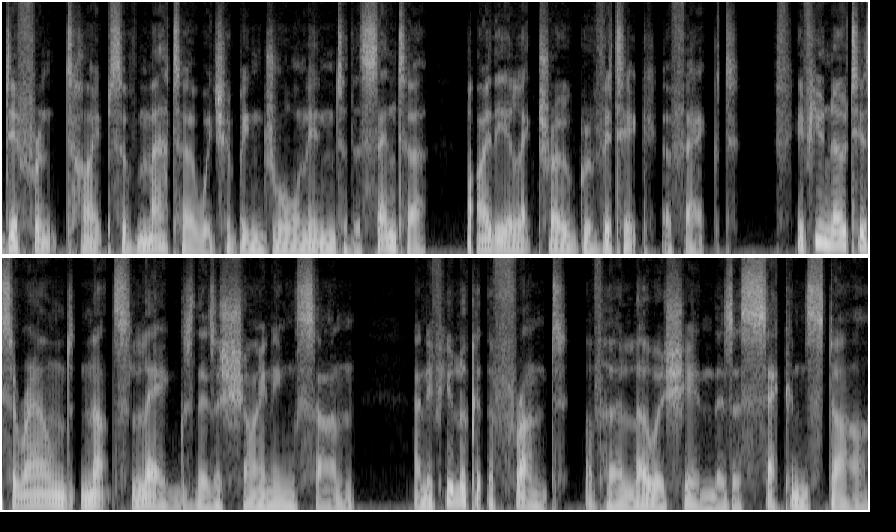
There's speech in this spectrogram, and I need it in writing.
different types of matter which have been drawn into the center by the electrogravitic effect. If you notice around Nut's legs, there's a shining sun. And if you look at the front of her lower shin, there's a second star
